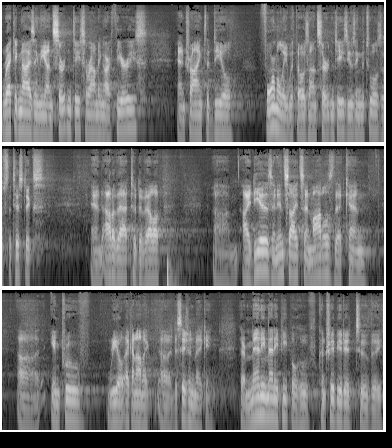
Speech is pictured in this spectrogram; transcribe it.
recognizing the uncertainty surrounding our theories and trying to deal formally with those uncertainties using the tools of statistics, and out of that to develop um, ideas and insights and models that can uh, improve real economic uh, decision making. There are many, many people who've contributed to the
